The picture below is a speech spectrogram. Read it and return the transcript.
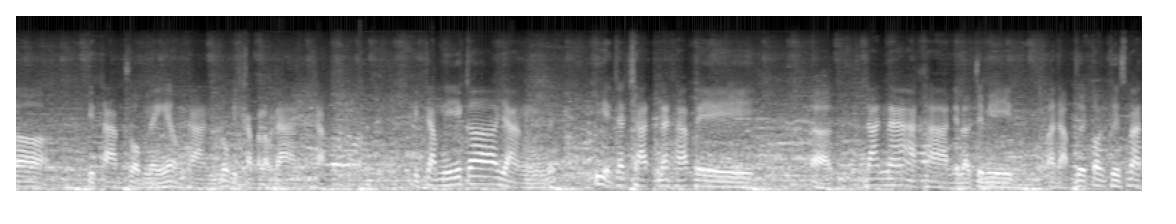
ก็ติดตามชมในแง่ของการร่วมกิจกรรมกับเราได้ครับกิจกรรมนี้ก็อย่างที่เห็นชัดๆนะครับใน ด้านหน้าอาคารเนี่ยเราจะมีประดับด้วยต้นคริสต์มาส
